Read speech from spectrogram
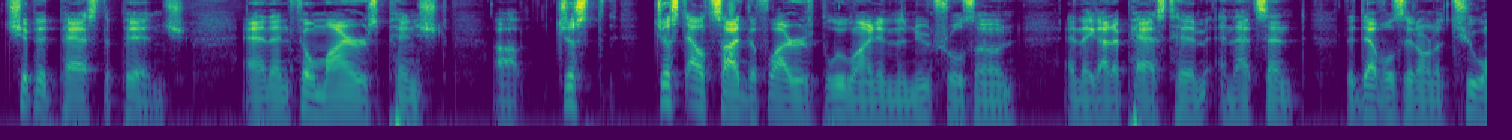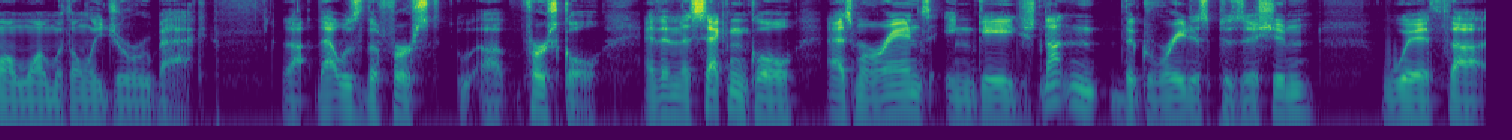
chip it past the pinch, and then Phil Myers pinched uh, just just outside the Flyers' blue line in the neutral zone, and they got it past him, and that sent the Devils in on a two on one with only Giroux back. That was the first uh, first goal, and then the second goal as Morin's engaged, not in the greatest position with uh,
